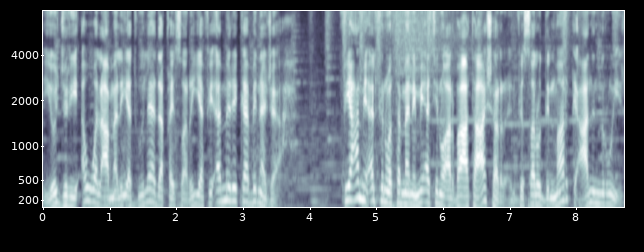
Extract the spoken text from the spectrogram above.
يجري أول عملية ولادة قيصرية في أمريكا بنجاح. في عام 1814 انفصال الدنمارك عن النرويج.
